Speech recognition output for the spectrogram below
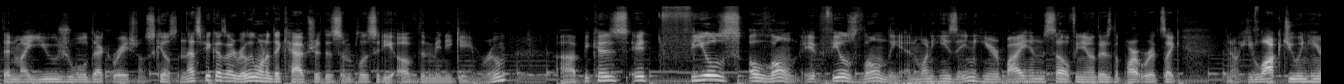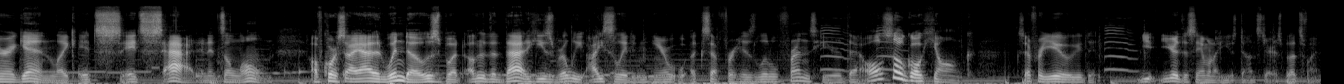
than my usual decorational skills. And that's because I really wanted to capture the simplicity of the minigame room uh, because it feels alone. It feels lonely. And when he's in here by himself, you know, there's the part where it's like, you know, he locked you in here again. Like it's it's sad and it's alone. Of course, I added windows, but other than that, he's really isolated in here, except for his little friends here that also go hyonk. Except for you, you're the same one I used downstairs, but that's fine.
